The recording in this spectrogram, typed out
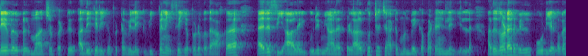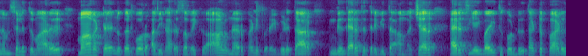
லேபல்கள் மாற்றப்பட்டு அதிகரிக்கப்பட்ட விலைக்கு விற்பனை செய்யப்படுவதாக அரிசி அரிசி ஆலை உரிமையாளர்களால் குற்றச்சாட்டு முன்வைக்கப்பட்ட நிலையில் அது தொடர்பில் கூடிய கவனம் செலுத்துமாறு மாவட்ட நுகர்வோர் அதிகார சபைக்கு ஆளுநர் பணிப்புரை விடுத்தார். இங்கு கருத்து தெரிவித்த அமைச்சர் அரிசியை வைத்துக்கொண்டு தட்டுப்பாடு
